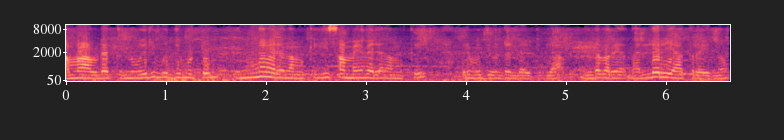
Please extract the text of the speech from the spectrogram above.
നമ്മൾ അവിടെ എത്തുന്നു ഒരു ബുദ്ധിമുട്ടും ഇന്ന് വരെ നമുക്ക് ഈ സമയം വരെ നമുക്ക് ഒരു ബുദ്ധിമുട്ടുണ്ടായിട്ടില്ല. എന്താ പറയുക നല്ലൊരു യാത്രയായിരുന്നു.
